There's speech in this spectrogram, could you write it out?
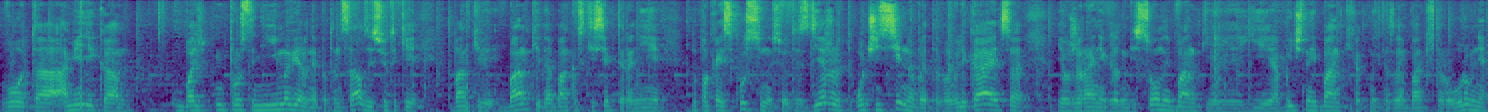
Вот, а Америка просто неимоверный потенциал. Здесь все-таки банки, банки, да, банковский сектор, они, ну, пока искусственно все это сдерживают, очень сильно в это вовлекаются. Я уже ранее говорил, инвестиционные банки и обычные банки, как мы их называем, банки второго уровня.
